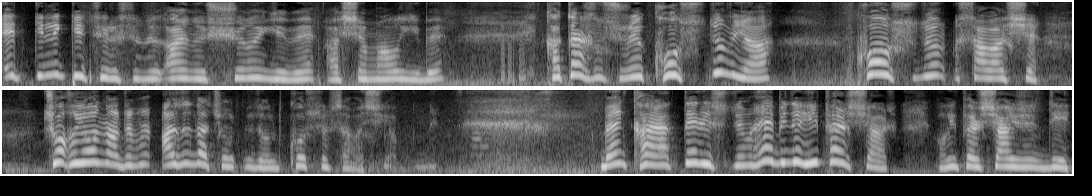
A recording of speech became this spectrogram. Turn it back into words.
etkinlik getirirsiniz. Aynı şunun gibi. Aşamalı gibi. Katarsın şuraya. Kostüm ya. Kostüm savaşı. Çok iyi olmadı mı? Adı da çok güzel oldu. Kostüm savaşı yap. Ben karakter istiyorum. He bir de hiper şarj. O hiper şarj değil.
